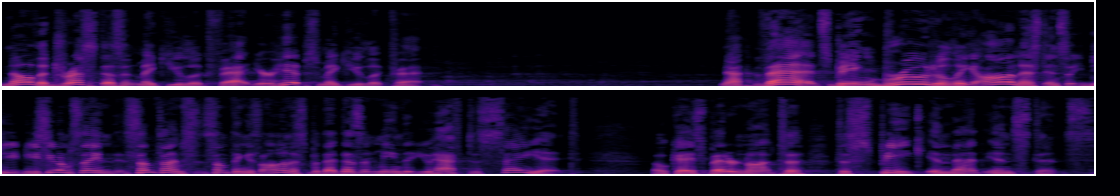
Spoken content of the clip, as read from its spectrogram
No, the dress doesn't make you look fat, your hips make you look fat. Now, that's being brutally honest. And so, do you, see what I'm saying? Sometimes something is honest, but that doesn't mean that you have to say it. Okay? It's better not to, to speak in that instance.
